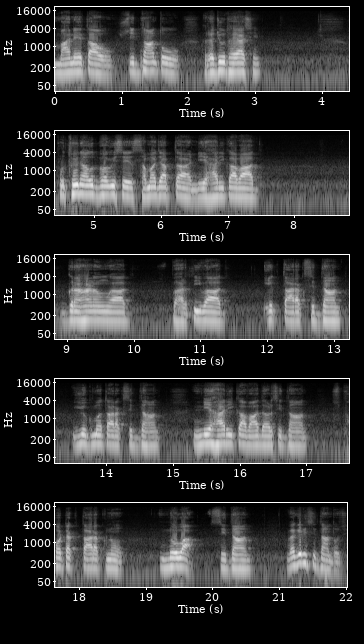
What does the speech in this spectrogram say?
માન્યતાઓ, સિદ્ધાંતો રજૂ થયા છે. પૃથ્વીના ઉદ્ભવ વિશે સમજ આપતા નિહારિકાવાદ, ગ્રહણવાદ, ભારતીવાદ, એક તારક સિદ્ધાંત, યુગ્મ તારક સિદ્ધાંત નિહારિકા વાદળ સિદ્ધાંત, સ્ફોટક તારકનો નોવા સિદ્ધાંત વગેરે સિદ્ધાંતો છે.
